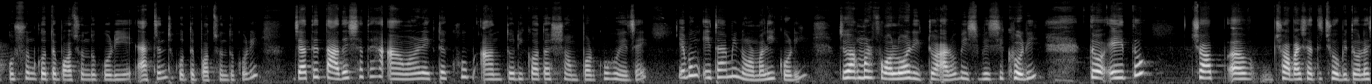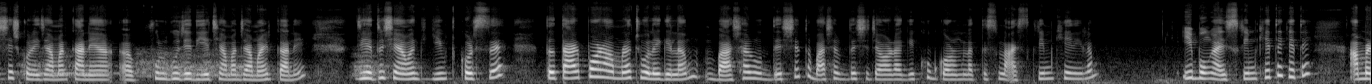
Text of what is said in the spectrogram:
আকর্ষণ করতে পছন্দ করি অ্যাটেন্ড করতে পছন্দ করি, যাতে তাদের সাথে আমার একটা খুব আন্তরিকতার সম্পর্ক হয়ে যায় এবং এটা আমি নর্মালি করি, যে আমার ফলোয়ার একটু আরও বেশি বেশি করি। তো এই তো সব সবার সাথে ছবি তোলা শেষ করে যে আমার কানে ফুল গুজে দিয়েছি আমার জামাইয়ের কানে। যেহেতু সে আমাকে গিফট করছে, তো তারপর আমরা চলে গেলাম বাসার উদ্দেশ্যে। তো বাসার উদ্দেশ্যে যাওয়ার আগে খুব গরম লাগতেছিল আইসক্রিম খেয়ে নিলাম। এবং আইসক্রিম খেতে খেতে আমরা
